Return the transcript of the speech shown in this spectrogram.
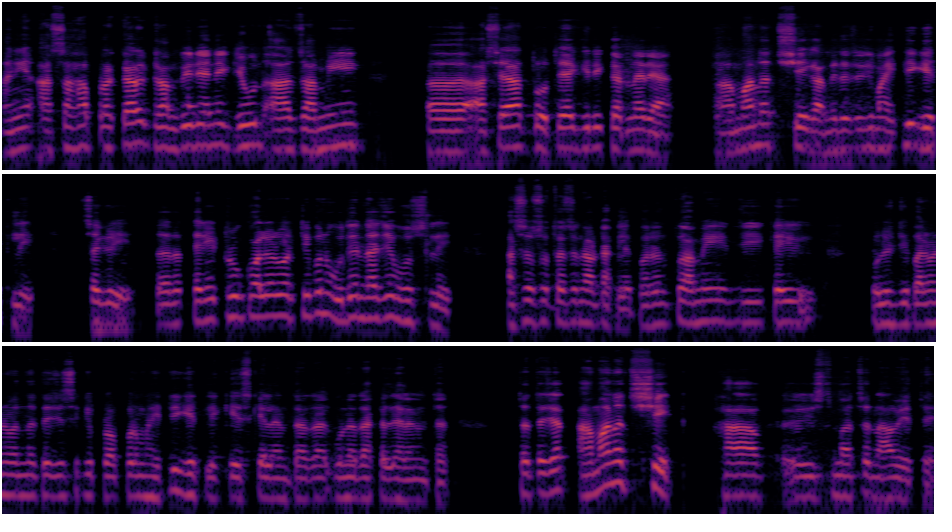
आणि असा हा प्रकार गांभीर्याने घेऊन आज आम्ही अशा तोत्यागिरी करणाऱ्या अमानत शेख आम्ही त्याची माहिती घेतली सगळी. तर त्यांनी ट्रू कॉलरवरती पण उदयनराजे भोसले असं स्वतःचं नाव टाकले परंतु आम्ही जी काही पोलीस डिपार्टमेंटमधनं त्याची सगळी प्रॉपर माहिती घेतली केस केल्यानंतर गुन्हा दाखल झाल्यानंतर तर त्याच्यात अमानत शेख हा इस्माचं इसमाचं नाव येतंय.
